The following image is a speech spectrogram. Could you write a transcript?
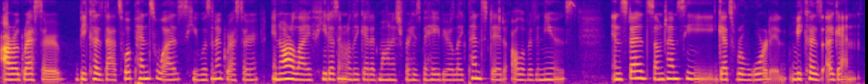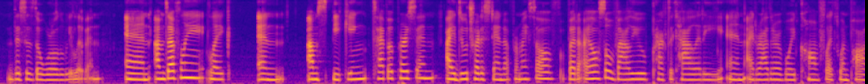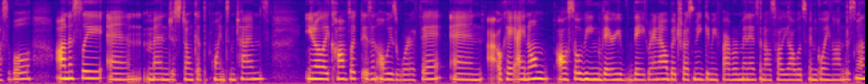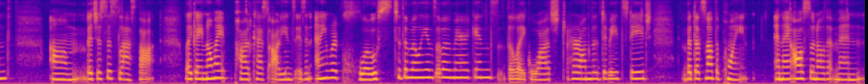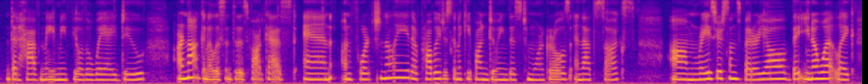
Our aggressor, because that's what Pence was, he was an aggressor. In our life, he doesn't really get admonished for his behavior like Pence did all over the news. Instead, sometimes he gets rewarded because, again, this is the world we live in. And I'm definitely like and I'm speaking type of person. I do try to stand up for myself, but I also value practicality and I'd rather avoid conflict when possible, honestly, and men just don't get the point sometimes. You know, like conflict isn't always worth it. And uh, okay, I know I'm also being very vague right now, but trust me, give me five more minutes and I'll tell y'all what's been going on this month. Um, but just this last thought like, I know my podcast audience isn't anywhere close to the millions of Americans that like watched her on the debate stage, but that's not the point. And I also know that men that have made me feel the way I do are not going to listen to this podcast. And unfortunately, they're probably just going to keep on doing this to more girls, and that sucks. Um, raise your sons better, y'all. But you know what? Like,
